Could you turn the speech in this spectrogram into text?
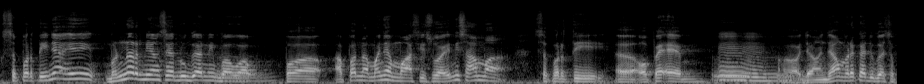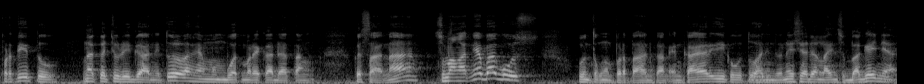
sepertinya ini benar nih yang saya duga nih bahwa Hmm. pe- apa namanya mahasiswa ini sama seperti eh, OPM. Hmm. Oh, Jangan-jangan mereka juga seperti itu. Nah kecurigaan itulah yang membuat mereka datang ke sana. Semangatnya bagus. Untuk mempertahankan NKRI, keutuhan Indonesia dan lain sebagainya.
